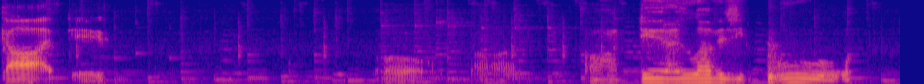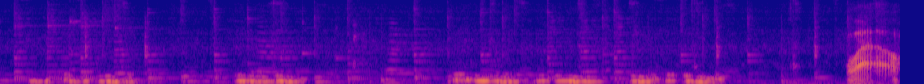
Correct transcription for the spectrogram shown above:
god, dude. Dude, I love his. Ooh. Wow.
